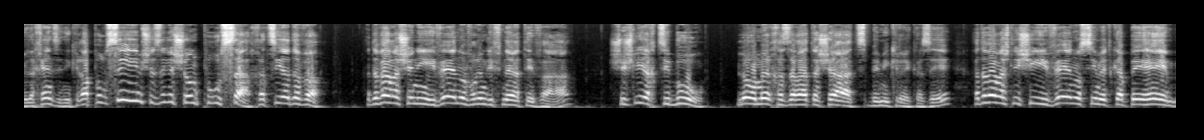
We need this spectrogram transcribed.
ולכן זה נקרא פורסים, שזה לשון פרוסה, חצי הדבר. הדבר השני, ואין עוברים לפני התיבה, ששליח ציבור לא אומר חזרת השעץ במקרה כזה. הדבר השלישי, ואין עושים את כפיהם,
